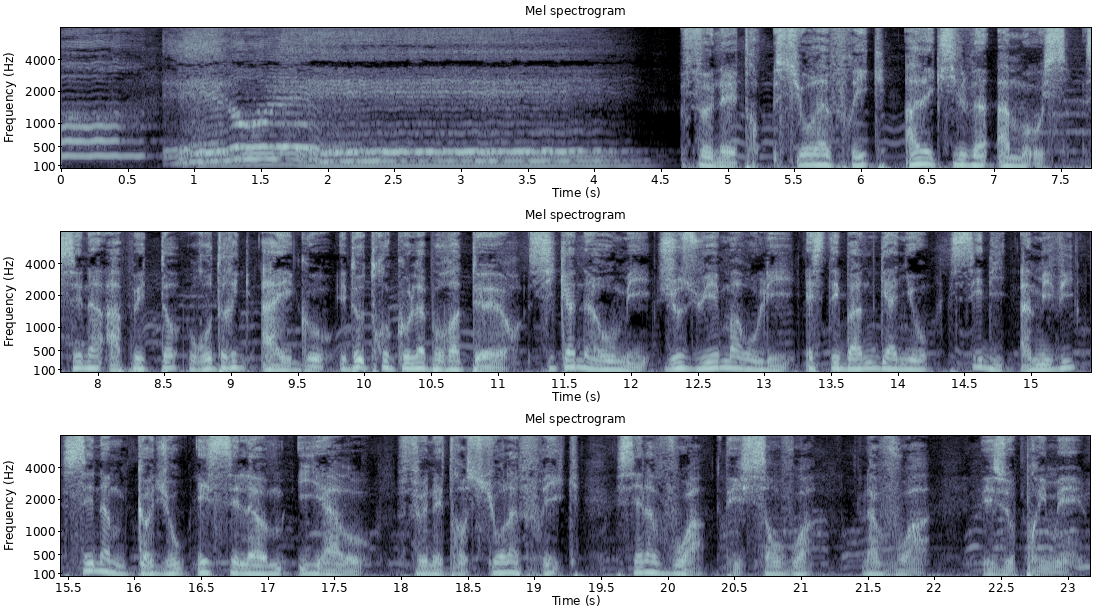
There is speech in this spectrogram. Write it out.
Fenêtre sur l'Afrique avec Sylvain Amos, Sena Apeto, Rodrigue Aego et d'autres collaborateurs, Sika Naomi, Josué Marouli, Esteban Gagno, Sedi Amivi, Senam Kodjo et Selam Yao. Fenêtre sur l'Afrique, c'est la voix des sans-voix, la voix des opprimés.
